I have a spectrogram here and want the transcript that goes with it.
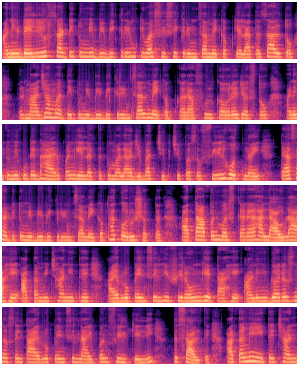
आणि डेली यूजसाठी तुम्ही बीबी क्रीम किंवा सी सी क्रीमचा मेकअप केला तर चालतो. पण माझ्या मते तुम्ही बीबी क्रीमचाच मेकअप करा. फुल कवरेज असतो. आणि तुम्ही कुठे बाहेर पण गेलात तर तुम्हाला अजिबात चिपचिप असं फील होत नाही. त्यासाठी तुम्ही बीबी क्रीमचा मेकअप हा करू शकतात आता आपण मस्कारा हा लावला आहे. आता मी छान इथे आयब्रो पेन्सिल ही फिरवून घेत आहे. आणि गरज नसेल तर आयब्रो पेन्सिल नाही पण फिल केली तर चालते. आता मी इथे छान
